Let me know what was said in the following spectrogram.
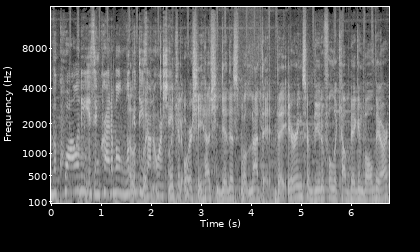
The quality is incredible. Look oh, at these look, on Orshi. Look at Orshi, how she did this. Well, not the, the earrings are beautiful. Look how big and bold they are.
